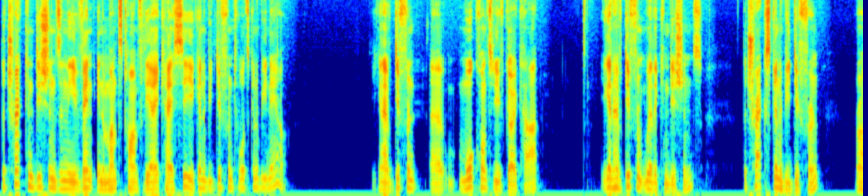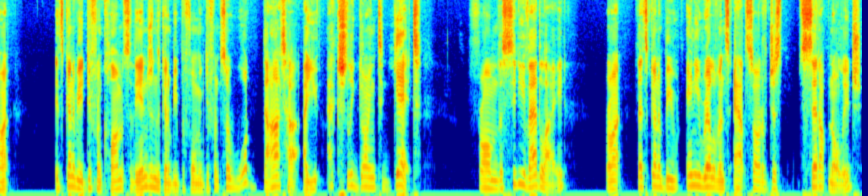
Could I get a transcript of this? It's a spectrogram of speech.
the track conditions in the event in a month's time for the AKC are going to be different to what's going to be now. You're going to have different, uh, more quantity of go kart. You're going to have different weather conditions. The track's going to be different, right? it's going to be a different climate, so the engines are going to be performing different. So, what data are you actually going to get from the city of Adelaide, right? That's going to be any relevance outside of just setup knowledge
